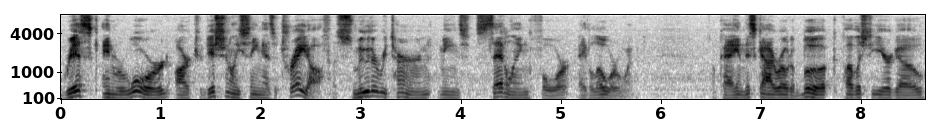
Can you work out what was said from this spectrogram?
Risk and reward are traditionally seen as a trade off. A smoother return means settling for a lower one. Okay, and this guy wrote a book published a year ago,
